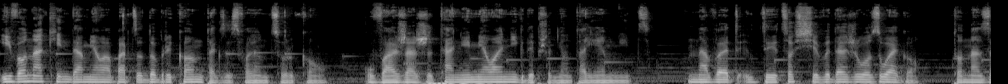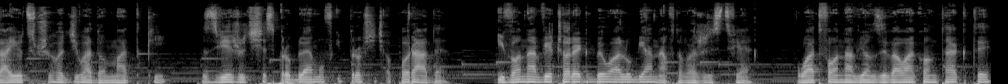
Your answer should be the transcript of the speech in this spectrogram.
Iwona Kinda miała bardzo dobry kontakt ze swoją córką. Uważa, że ta nie miała nigdy przed nią tajemnic. Nawet gdy coś się wydarzyło złego, to nazajutrz przychodziła do matki, zwierzyć się z problemów i prosić o poradę. Iwona Wieczorek była lubiana w towarzystwie. Łatwo nawiązywała kontakty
